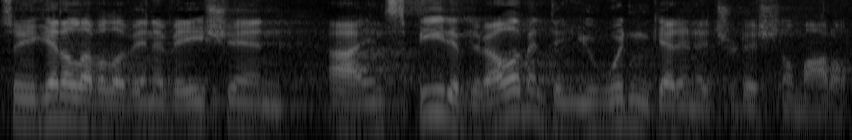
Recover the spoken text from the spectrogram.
So you get a level of innovation uh, and speed of development that you wouldn't get in a traditional model.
